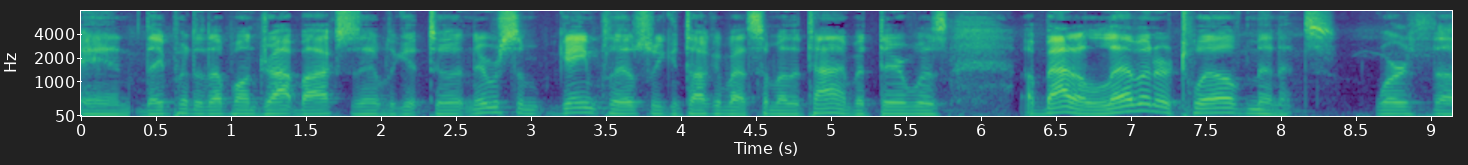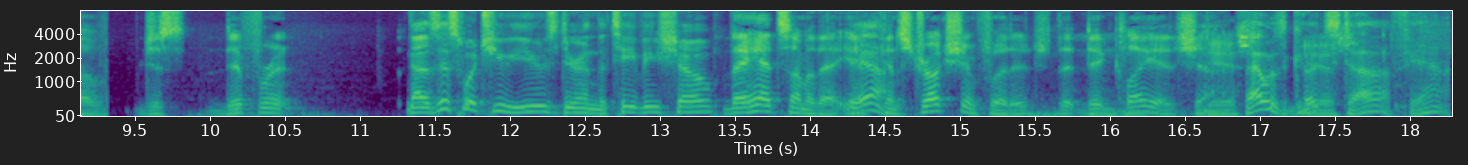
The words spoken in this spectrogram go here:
And they put it up on Dropbox. Was able to get to it, and there were some game clips we can talk about some other time. But there was about eleven or twelve minutes worth of just different now, is this what you used during the TV show? They had some of that, yeah. Yeah. Construction footage that Dick Clay had shot. Yes. That was good Yes. stuff. Yeah.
